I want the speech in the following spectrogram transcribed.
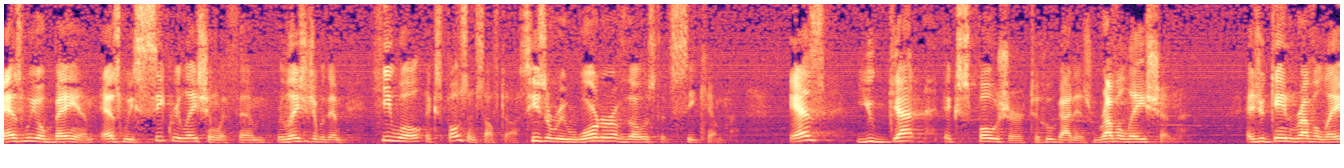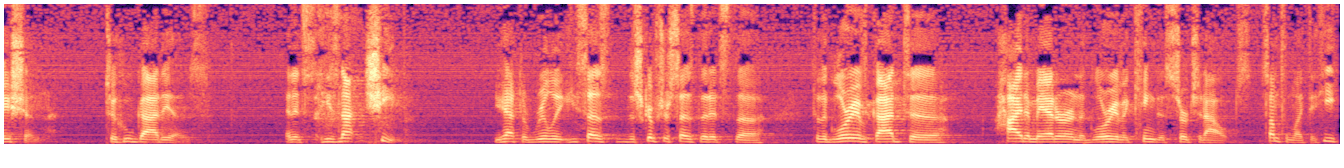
As we obey Him, as we seek relation with Him, relationship with Him, he will expose himself to us. He's a rewarder of those that seek him. As you get exposure to who God is, revelation, as you gain revelation to who God is, and it's, he's not cheap. You have to really, he says, the scripture says that it's the, to the glory of God to hide a matter and the glory of a king to search it out. Something like that. He,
